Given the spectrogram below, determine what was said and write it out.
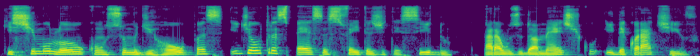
que estimulou o consumo de roupas e de outras peças feitas de tecido para uso doméstico e decorativo.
